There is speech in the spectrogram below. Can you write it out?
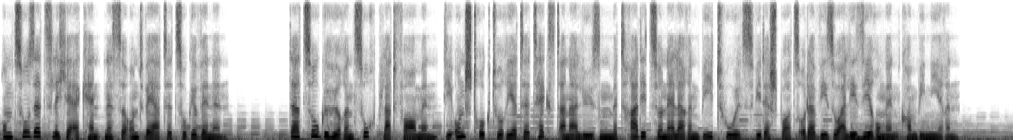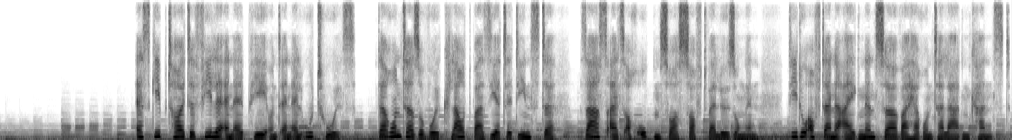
um zusätzliche Erkenntnisse und Werte zu gewinnen. Dazu gehören Suchplattformen, die unstrukturierte Textanalysen mit traditionelleren B-Tools wie Dashboards oder Visualisierungen kombinieren. Es gibt heute viele NLP- und NLU-Tools, darunter sowohl cloud-basierte Dienste, SaaS als auch Open-Source-Softwarelösungen, die du auf deine eigenen Server herunterladen kannst.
